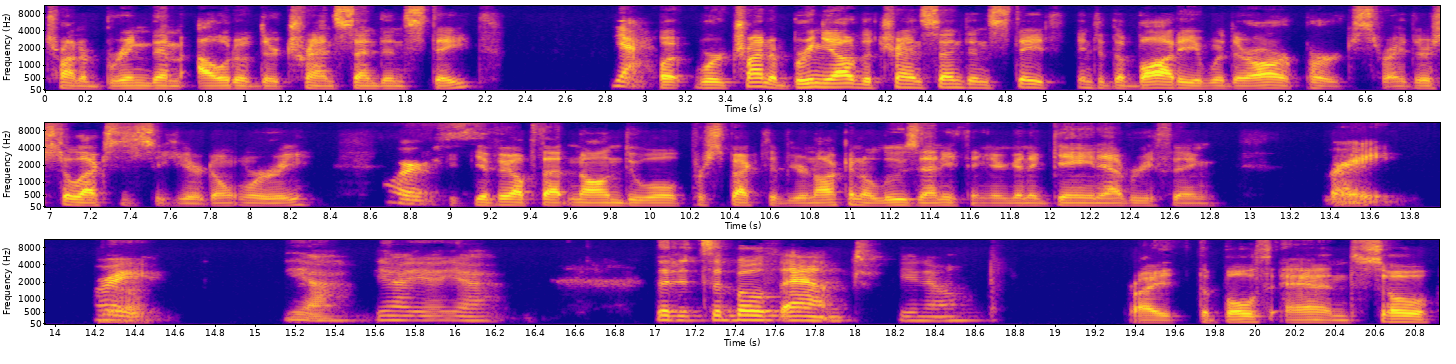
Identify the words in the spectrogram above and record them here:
trying to bring them out of their transcendent state. Yeah. But we're trying to bring you out of the transcendent state into the body where there are perks, right? There's still ecstasy here. Don't worry. Of course. You're giving up that non-dual perspective. You're not going to lose anything. You're going to gain everything. Right. Right. Yeah. yeah. Yeah. Yeah. Yeah. That it's a both and, you know. Right. The both and. So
